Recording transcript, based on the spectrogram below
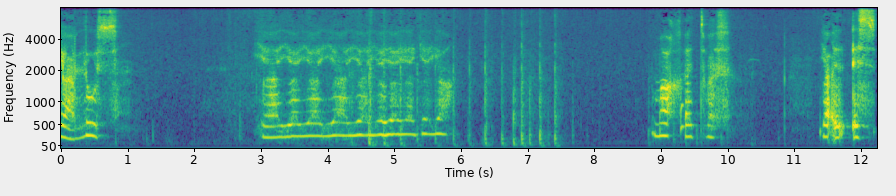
Ja, los. Ja, ja, ja, ja, ja, ja, ja, ja, ja, ja. Mach etwas. Ja, es,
